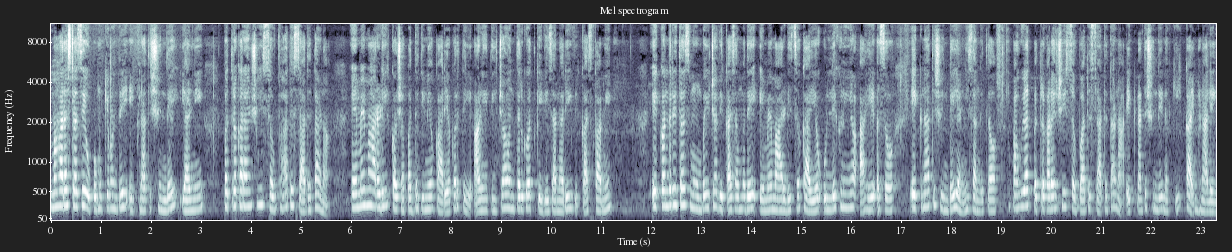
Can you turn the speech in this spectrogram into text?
महाराष्ट्राचे उपमुख्यमंत्री एकनाथ शिंदे यांनी पत्रकारांशी संवाद साधताना एम एम आर डी कशा पद्धतीने कार्य करते आणि तिच्या अंतर्गत केली जाणारी विकासकामे एकंदरीतच मुंबईच्या विकासामध्ये एम एम आर डीचं कार्य उल्लेखनीय आहे असं एकनाथ शिंदे यांनी सांगितलं. पाहुयात पत्रकारांशी संवाद साधताना एकनाथ शिंदे नक्की काय म्हणाले?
